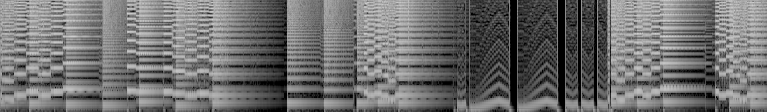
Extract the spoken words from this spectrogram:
Thank you.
